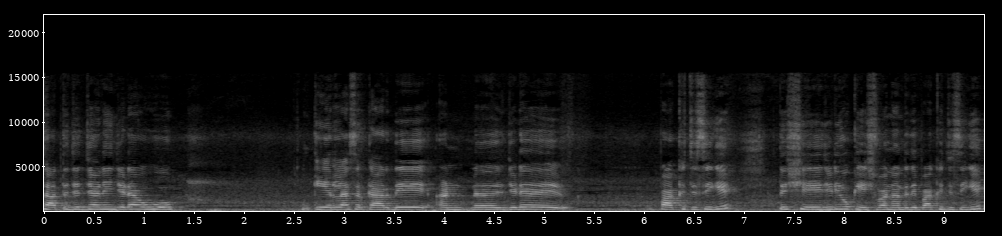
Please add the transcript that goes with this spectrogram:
ਸੱਤ ਜੱਜਾਂ ਨੇ ਜਿਹੜਾ ਉਹ ਕੇਰਲਾ ਸਰਕਾਰ ਦੇ ਅੰ- ਜਿਹੜੇ ਪੱਖ 'ਚ ਸੀਗੇ ਤੇ 6 ਜਿਹੜੇ ਉਹ ਕੇਸ਼ਵਾਨੰਦ ਦੇ ਪੱਖ 'ਚ ਸੀਗੇ।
